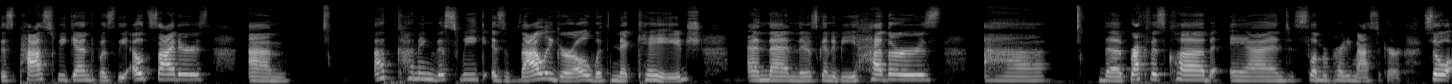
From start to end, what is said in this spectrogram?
This past weekend was The Outsiders. Um, upcoming this week is Valley Girl with Nick Cage, and then there's going to be Heathers, uh, The Breakfast Club, and Slumber Party Massacre. So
